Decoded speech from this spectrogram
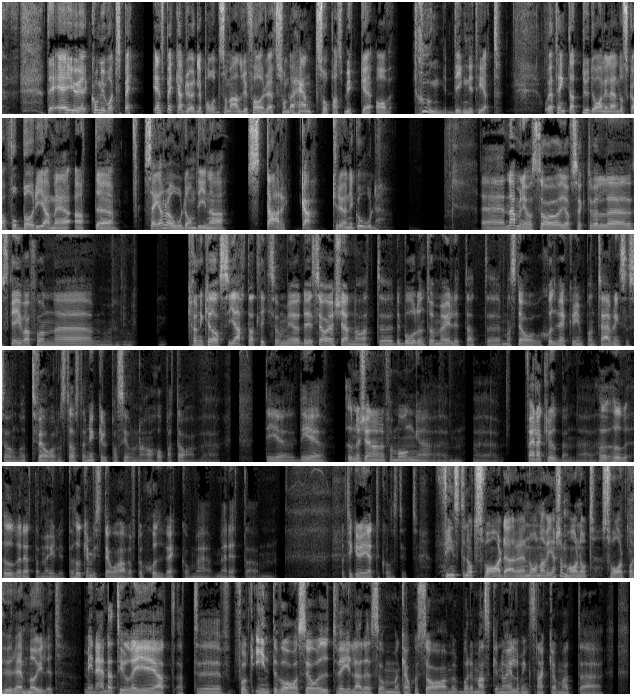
det är ju, kommer ju vara ett späck, en späckad Röglepodd som aldrig förr eftersom det har hänt så pass mycket av tung dignitet. Och jag tänkte att du Daniel ändå ska få börja med att eh, säga några ord om dina starka krönikord. Eh, nej men jag sa, jag försökte väl eh, skriva från eh, krönikörshjärtat liksom. Ja, det är så jag känner att eh, det borde inte vara möjligt att eh, man står sju veckor in på en tävlingssäsong och två av de största nyckelpersonerna har hoppat av. Eh, det, är- det är underkännande för många. För hela klubben. Hur, hur, hur är detta möjligt? Hur kan vi stå här efter sju veckor med, med detta? Mm. Jag tycker det är jättekonstigt. Finns det något svar där? Är det någon av er som har något svar på hur det är möjligt? Min enda teori är att, att eh, folk inte var så utvilade som man kanske sa. Både Masken och Elbrink snackar om att eh,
